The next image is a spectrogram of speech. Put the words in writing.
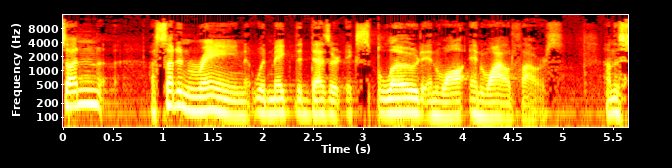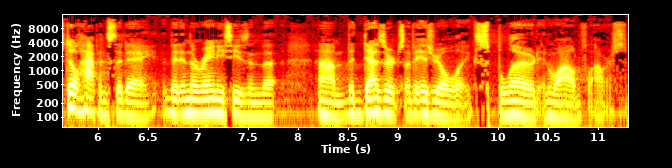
sudden, a sudden rain would make the desert explode in, in wildflowers. And this still happens today, that in the rainy season, the, um, the deserts of Israel will explode in wildflowers.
